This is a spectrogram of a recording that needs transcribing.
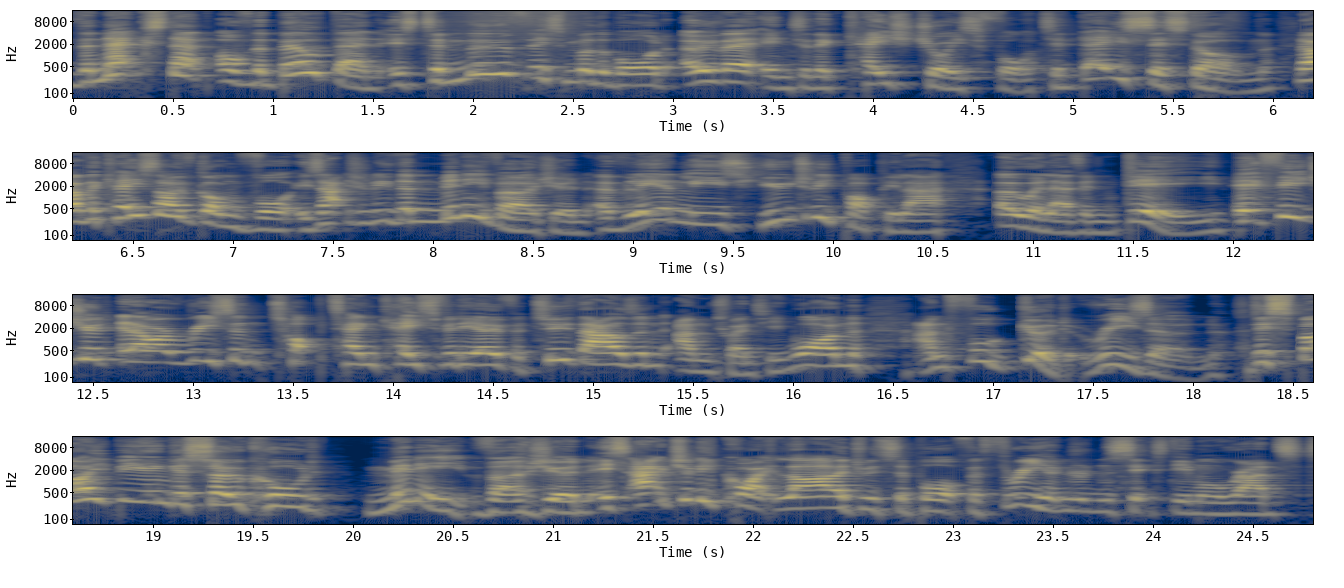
The next step of the build then is to move this motherboard over into the case choice for today's system. Now the case I've gone for is actually the mini version of Lian Li's hugely popular O11D. It featured in our recent top 10 case video for 2021 and for good reason. Despite being a so-called mini version, it's actually quite large with support for 360mm rads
